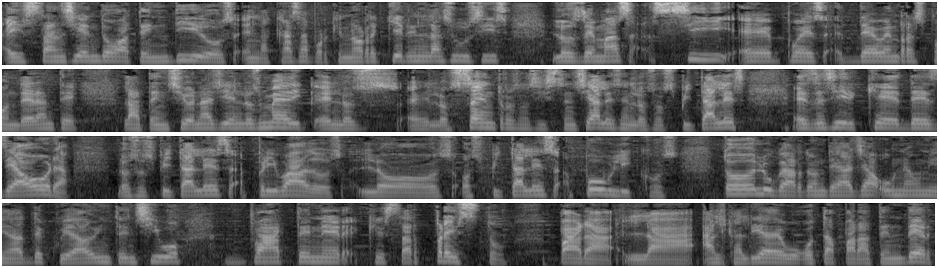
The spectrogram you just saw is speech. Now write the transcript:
están siendo atendidos en la casa porque no requieren las UCIs, los demás sí eh, pues deben responder ante la atención allí en los médicos, en los, eh, los centros asistenciales, en los hospitales, es decir que desde ahora los hospitales privados, los hospitales públicos, todo lugar donde donde haya una unidad de cuidado intensivo va a tener que estar presto para la alcaldía de Bogotá para atender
